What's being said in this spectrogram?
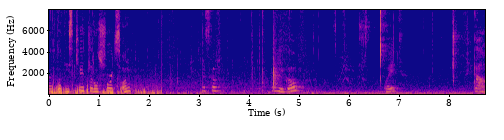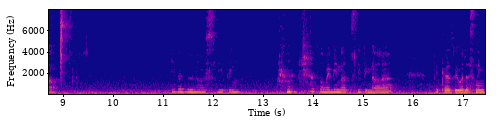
I've got these cute little shorts on. Let's go. There you go. Wait. Go. Even Luna is sleeping. well, maybe not sleeping now, huh? Because we were listening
